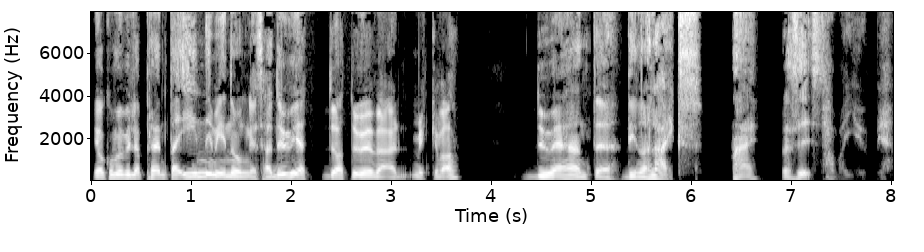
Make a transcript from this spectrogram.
Jag kommer vilja pränta in i min unge så här, du vet du att du är värd mycket va? Du är inte dina likes. Nej, precis. Fan vad djup jag är.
